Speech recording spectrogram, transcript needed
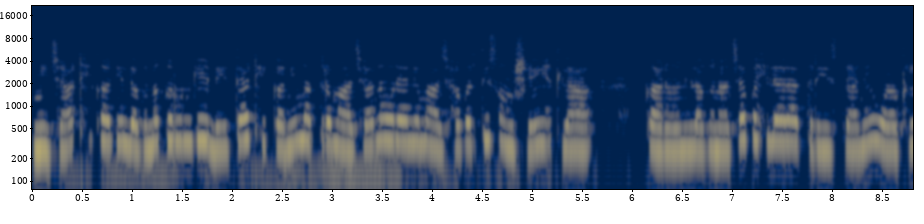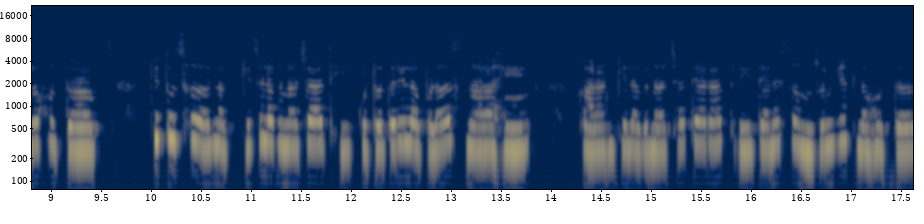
मी ज्या ठिकाणी लग्न करून गेले त्या ठिकाणी मात्र माझ्या नवऱ्याने माझ्यावरती संशय घेतला. कारण लग्नाच्या पहिल्या रात्रीच त्याने ओळखलं होतं की तुझं नक्कीच लग्नाच्या आधी कुठंतरी लपडं असणार आहे. कारण की लग्नाच्या त्या रात्री त्याने समजून घेतलं होतं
